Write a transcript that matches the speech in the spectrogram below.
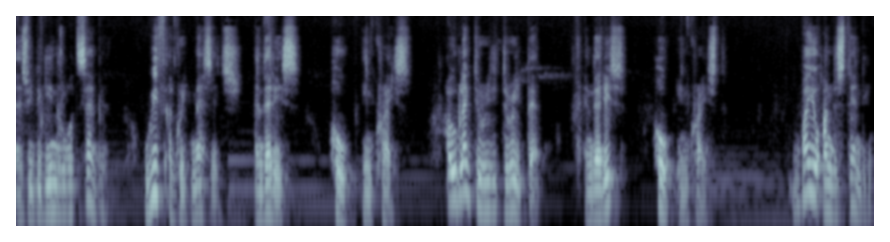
as we begin the Lord's Sabbath with a great message, and that is hope in Christ. I would like to reiterate that, and that is hope in Christ. By your understanding,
